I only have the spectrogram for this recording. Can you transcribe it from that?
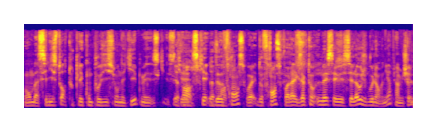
Bon, bah, c'est l'histoire de toutes les compositions d'équipe, mais ce qui, de, France, de, France. ouais, de France, voilà, exactement. Mais c'est là où je voulais en venir, Pierre-Michel.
